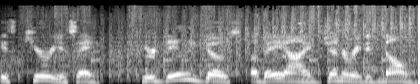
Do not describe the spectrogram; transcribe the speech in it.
is Curious Ape, your daily dose of AI generated knowledge.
